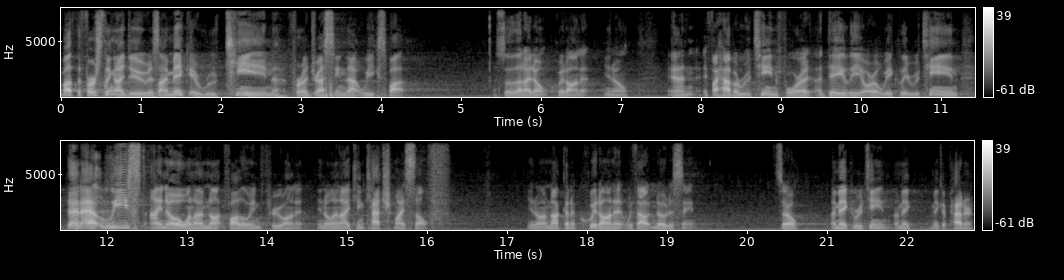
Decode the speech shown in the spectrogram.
about the first thing I do is I make a routine for addressing that weak spot, so that I don't quit on it. You know. And if I have a routine for it, a daily or a weekly routine, then at least I know when I'm not following through on it, you know, and I can catch myself. You know, I'm not going to quit on it without noticing. So I make a routine, I make, make a pattern,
